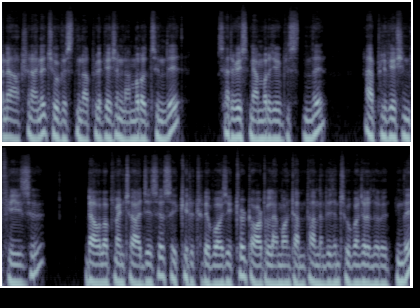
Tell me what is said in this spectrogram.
అనే ఆప్షన్ అనేది చూపిస్తుంది. అప్లికేషన్ నెంబర్ వచ్చింది. సర్వీస్ నెంబర్ చూపిస్తుంది. Application fee development charges security deposit total amount ఎంత అన్నది చూపించడం జరుగుతుంది.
